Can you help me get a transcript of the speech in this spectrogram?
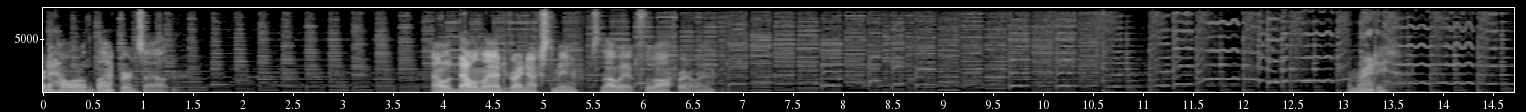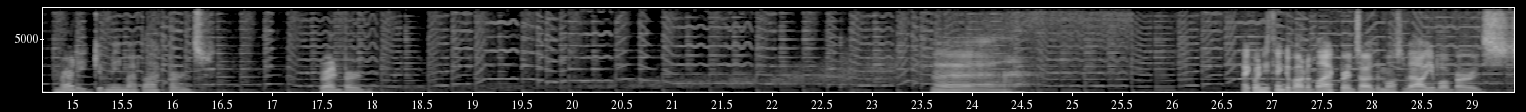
where the hell are the blackbirds at? Oh, that one landed right next to me, so that way it flew off right away. I'm ready. I'm ready. Give me my blackbirds. Redbird. Uh, like when you think about it, blackbirds are the most valuable birds.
